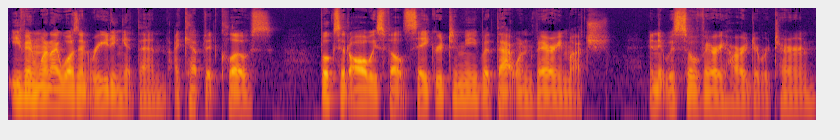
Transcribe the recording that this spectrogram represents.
Even when I wasn't reading it then, I kept it close. Books had always felt sacred to me, but that one very much, and it was so very hard to return.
